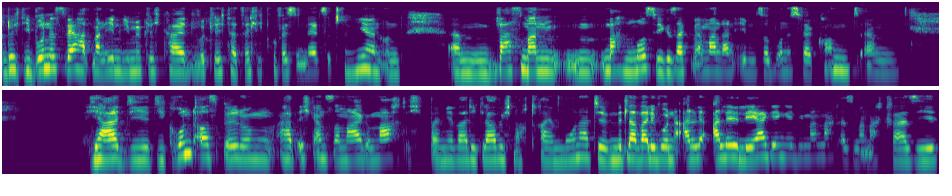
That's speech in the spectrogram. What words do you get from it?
durch die Bundeswehr hat man eben die Möglichkeit, wirklich tatsächlich professionell zu trainieren. Und ähm, was man machen muss, wie gesagt, wenn man dann eben zur Bundeswehr kommt, ähm, ja, die, die Grundausbildung habe ich ganz normal gemacht. Ich, bei mir war die, glaube ich, noch drei Monate. Mittlerweile wurden alle, alle Lehrgänge, die man macht, also man macht quasi,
